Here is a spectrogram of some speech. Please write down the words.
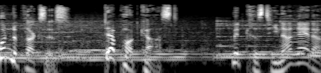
Hundepraxis, der Podcast mit Christina Räder.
